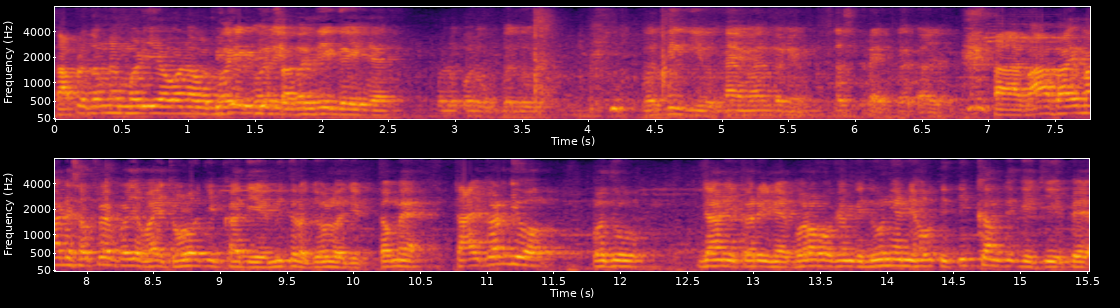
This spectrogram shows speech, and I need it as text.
તો આપણે તમને મળી આવવાના બીજા વીડિયો ગઈ છે બધું. વધી ગયો કાંઈ વાંધો નહીં. સબસ્ક્રાઇબ કરવા હા આ ભાઈ માટે સબસ્ક્રાઇબ કરજો. ભાઈ જોડો ચીપ ખાધી મિત્રો જોલો ચીપ તમે ટ્રાય કરજો બધું જાણી કરીને. બરોબર કેમ કે દુનિયાની સૌથી તીખમ તીખી ચીપ હે.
